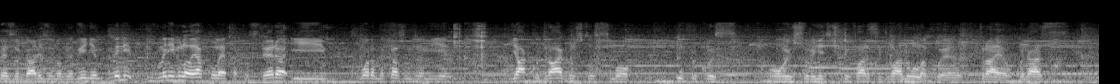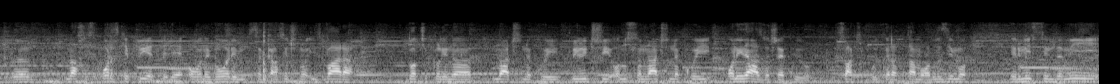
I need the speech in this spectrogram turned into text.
bez organizovanog navijanja. Meni, meni je bila jako lepa atmosfera i moram da kažem da mi je jako drago što smo uprkos ovoj šovinističkoj farsi 2-0 koja traje oko nas, e, naše sportske prijatelje, ovo ne govorim sarkastično iz bara, dočekali na način na koji priliči, odnosno na način na koji oni nas dočekuju svaki put kada tamo odlazimo, jer mislim da mi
